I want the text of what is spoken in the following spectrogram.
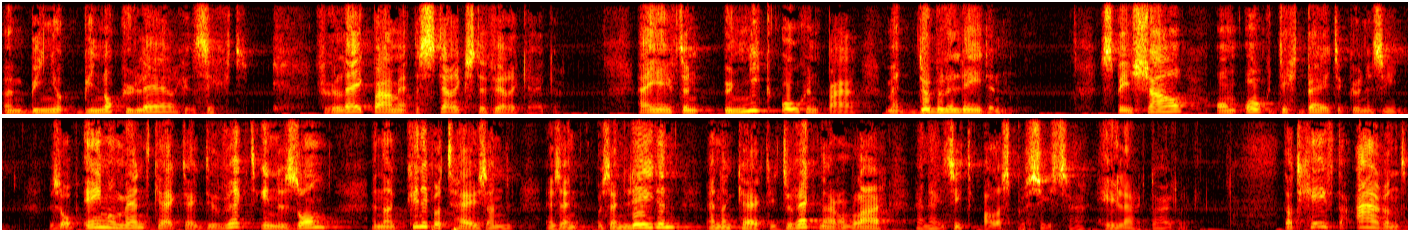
een binoculair gezicht. Vergelijkbaar met de sterkste verrekijker. Hij heeft een uniek ogenpaar met dubbele leden. Speciaal om ook dichtbij te kunnen zien. Dus op één moment kijkt hij direct in de zon en dan knippert hij zijn, zijn, zijn leden en dan kijkt hij direct naar omlaag en hij ziet alles precies, heel erg duidelijk. Dat geeft de arend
